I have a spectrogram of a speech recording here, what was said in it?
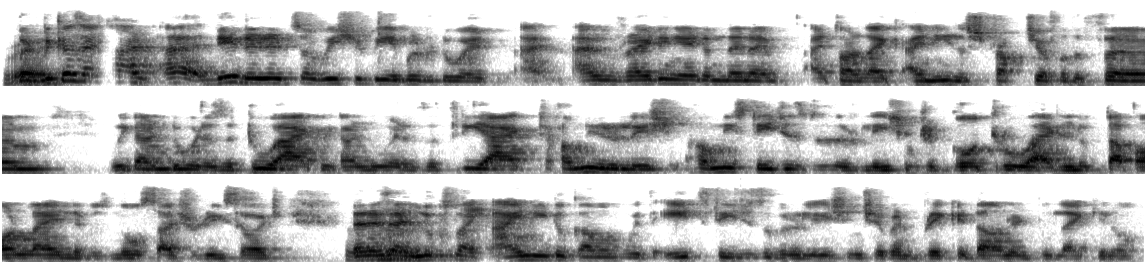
But because I thought uh, they did it, so we should be able to do it. I, I was writing it, and then I, I thought like I need a structure for the film. We can't do it as a two act. We can't do it as a three act. How many relation? How many stages does the relationship go through? I looked up online. There was no such research. Then I said, it looks like I need to come up with eight stages of a relationship and break it down into like you know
